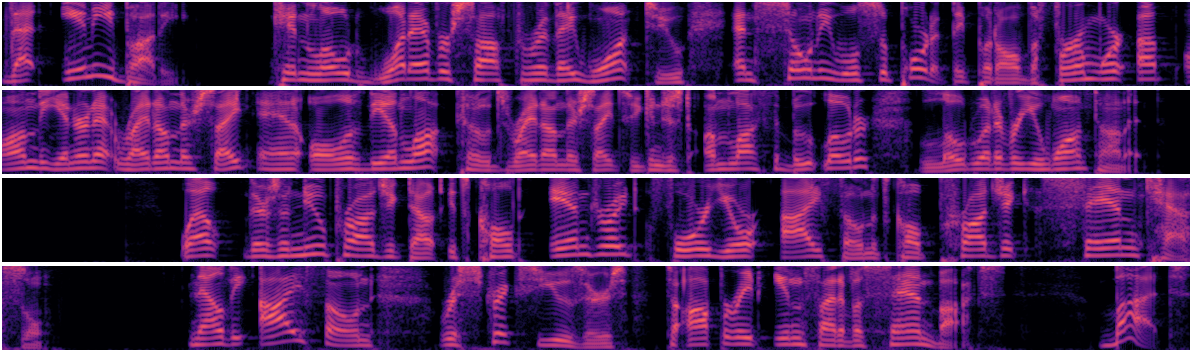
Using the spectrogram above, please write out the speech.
that anybody can load whatever software they want to, and Sony will support it. They put all the firmware up on the internet right on their site and all of the unlock codes right on their site, so you can just unlock the bootloader, load whatever you want on it. Well, there's a new project out. It's called Android for your iPhone. It's called Project Sandcastle. Now, the iPhone restricts users to operate inside of a sandbox. But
